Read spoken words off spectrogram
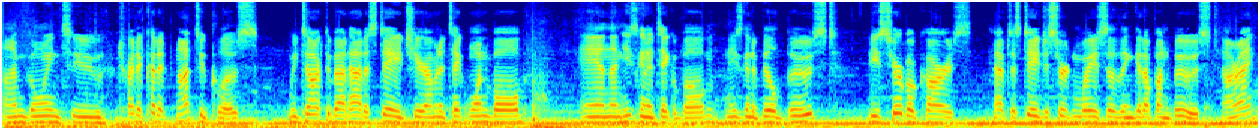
I'm going to try to cut it not too close. We talked about how to stage here. I'm going to take one bulb, and then he's going to take a bulb, and he's going to build boost. These turbo cars have to stage a certain way so they can get up on boost, all right? He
